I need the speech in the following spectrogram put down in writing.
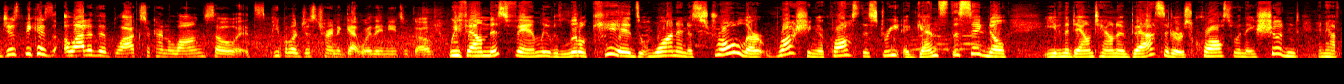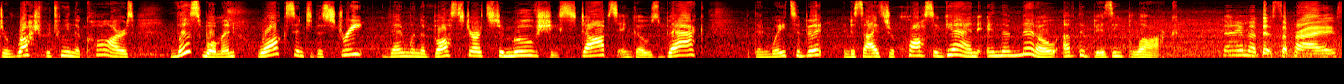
just because a lot of the blocks are kind of long, so it's people are just trying to get where they need to go. We found this family with little kids, one in a stroller, rushing across the street against the signal. Even the downtown ambassadors cross when they shouldn't and have to rush between the cars. This woman walks into the street, then when the bus starts to move, she stops and goes back, but then waits a bit and decides to cross again in the middle of the busy block. I'm a bit surprised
